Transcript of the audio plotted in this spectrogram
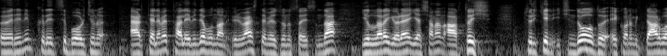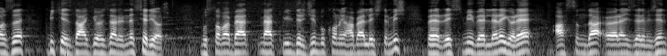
Öğrenim kredisi borcunu erteleme talebinde bulunan üniversite mezunu sayısında yıllara göre yaşanan artış, Türkiye'nin içinde olduğu ekonomik darboğazı bir kez daha gözler önüne seriyor. Mustafa Mert, Bildiricin bu konuyu haberleştirmiş ve resmi verilere göre aslında öğrencilerimizin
